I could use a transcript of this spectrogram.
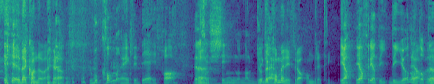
Det kan det være. Ja. Hvor kommer egentlig det ifra? Det er det som skinner og Jo, naglegreier? det kommer ifra andre ting. Ja, ja, fordi at de, de gjør Ja, opp det,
